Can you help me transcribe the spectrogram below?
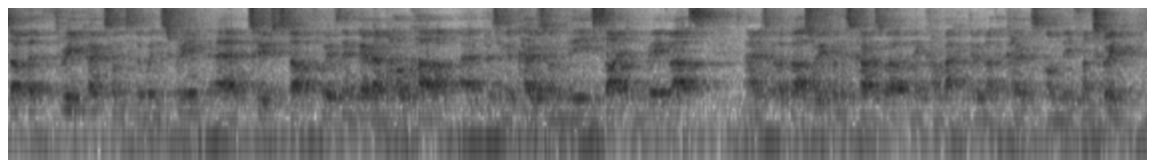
So I put three coats onto the windscreen, uh, two to start off with, then go around the whole car, uh, putting a coat on the side and rear glass, and it's got a glass roof on this car as well, and then come back and do another coat on the front screen.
